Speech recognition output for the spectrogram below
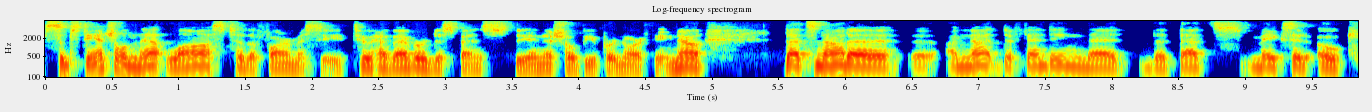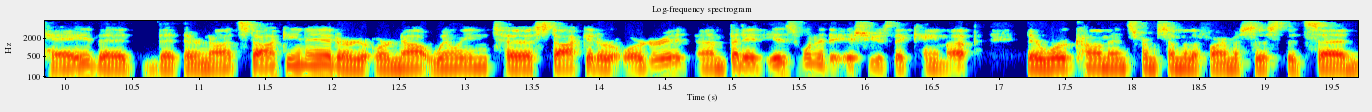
substantial net loss to the pharmacy to have ever dispensed the initial buprenorphine now that's not a i'm not defending that that that's makes it okay that that they're not stocking it or or not willing to stock it or order it um, but it is one of the issues that came up there were comments from some of the pharmacists that said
